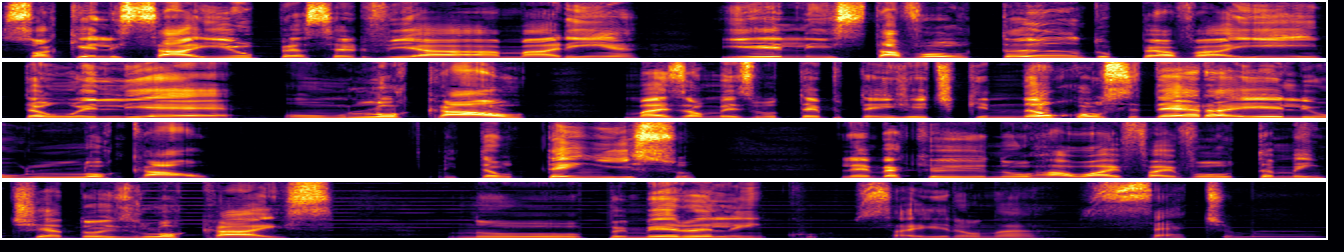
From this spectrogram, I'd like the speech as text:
só que ele saiu para servir a, a Marinha e ele está voltando para Havaí, então ele é um local, mas ao mesmo tempo tem gente que não considera ele um local. Então tem isso. Lembra que no Hawaii Five-O também tinha dois locais no primeiro elenco. Saíram na sétima,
